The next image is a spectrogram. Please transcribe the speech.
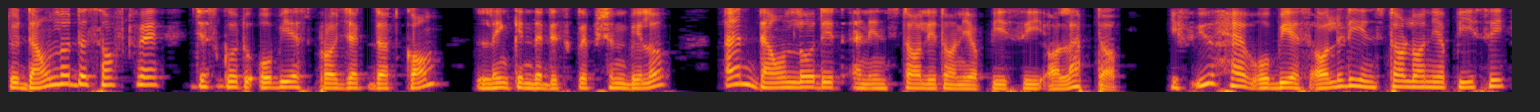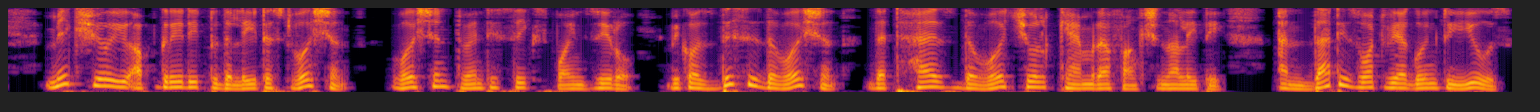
To download the software, just go to obsproject.com, link in the description below, and download it and install it on your PC or laptop. If you have OBS already installed on your PC, make sure you upgrade it to the latest version, version 26.0, because this is the version that has the virtual camera functionality, and that is what we are going to use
